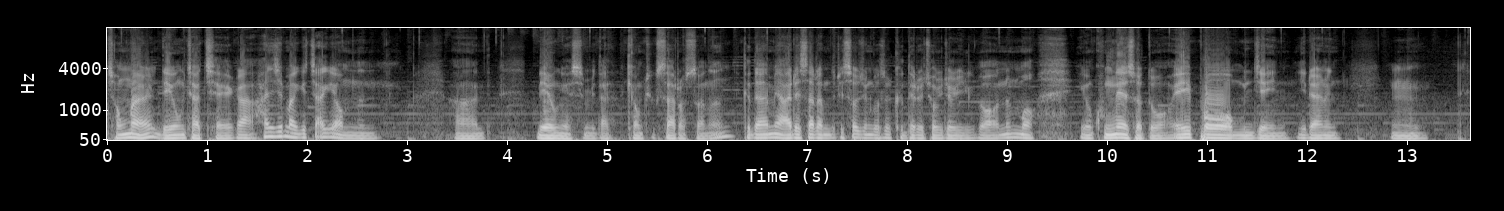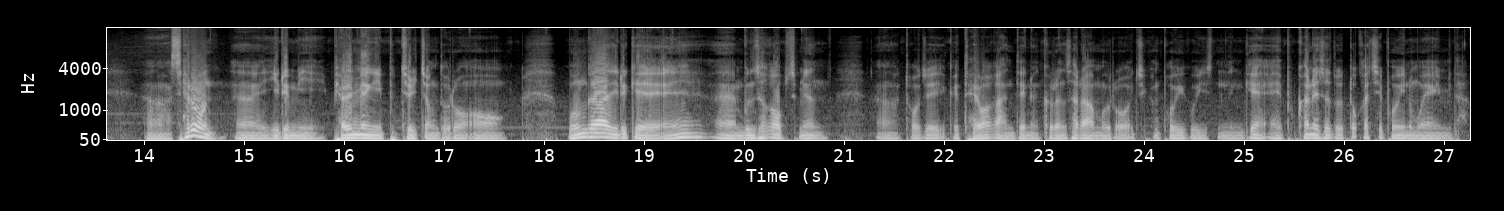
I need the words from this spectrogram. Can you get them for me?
정말 내용 자체가 한심하게 짝이 없는 아, 내용이었습니다. 경축사로서는 그 다음에 아래 사람들이 써준 것을 그대로 졸졸 읽어는 뭐 이건 국내에서도 A4 문재인이라는 음, 어, 새로운 어, 이름이 별명이 붙을 정도로 어, 뭔가 이렇게 에, 문서가 없으면 어, 도저히 그 대화가 안 되는 그런 사람으로 지금 보이고 있는 게 에, 북한에서도 똑같이 보이는 모양입니다.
